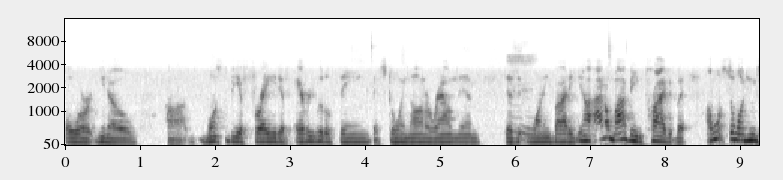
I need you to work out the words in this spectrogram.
or you know uh, wants to be afraid of every little thing that's going on around them. Doesn't Mhm. want anybody, you know. I don't mind being private, but I want someone who's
